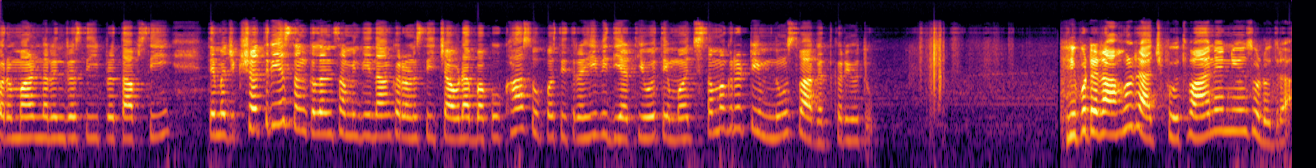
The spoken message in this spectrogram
પરમાર નરેન્દ્રસિંહ પ્રતાપસિંહ તેમજ ક્ષત્રિય સંકલન સમિતિના કરણસિંહ ચાવડા બાપુ ખાસ ઉપસ્થિત રહી વિદ્યાર્થીઓ તેમજ સમગ્ર ટીમનું સ્વાગત કર્યું હતું. રિપોર્ટર રાહુલ રાજપૂત વાન ન્યૂઝ વડોદરા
